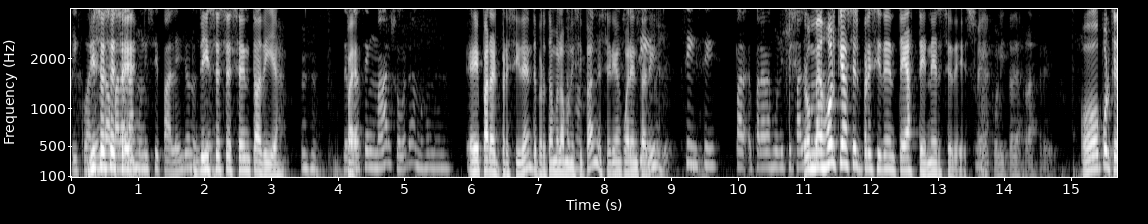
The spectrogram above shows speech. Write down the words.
Y 40 dice para las municipales, yo no Dice 60 días. Debería ser en marzo, ¿verdad? Más o menos. Eh, para el presidente, pero estamos en las municipales, serían 40 días. Sí, sí, para, las municipales. Lo mejor que hace el presidente es abstenerse de eso. Pega colita de arrastre. O porque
